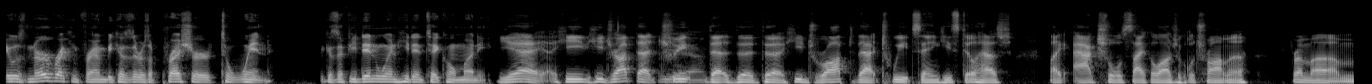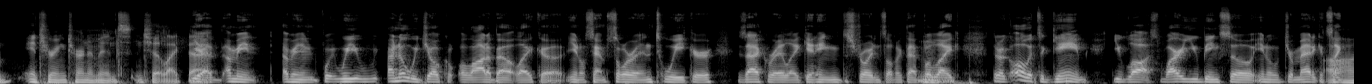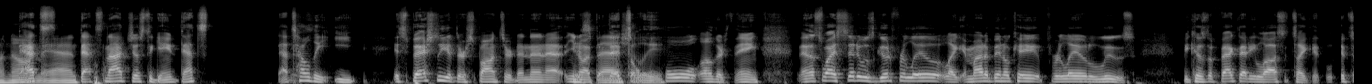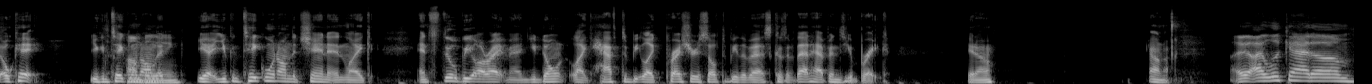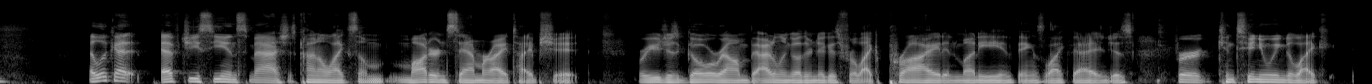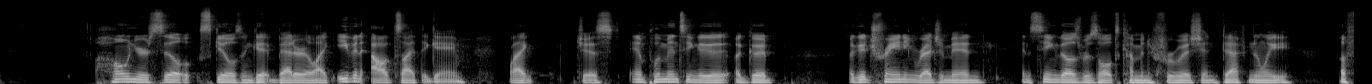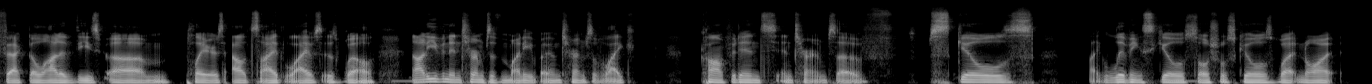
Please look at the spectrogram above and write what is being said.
it was nerve wracking for him because there was a pressure to win, because if he didn't win, he didn't take home money. Yeah, he he dropped that tweet Yeah. that the the he dropped that tweet saying he still has like actual psychological trauma from um entering tournaments and shit like that. Yeah, I mean, I mean, we, we I know we joke a lot about like uh you know Samsora and Tweek or Zackray like getting destroyed and stuff like that, but Mm. like they're like, oh, it's a game, you lost. Why are you being so you know dramatic? It's like Oh, no, that's man. that's not just a game. That's that's how they eat. Especially if they're sponsored, and then uh, you know that's a whole other thing, and that's why I said it was good for Leo. Like it might have been okay for Leo to lose, because the fact that he lost, it's like it, it's okay. You can take one on the yeah, you can take one on the chin and like and still be all right, man. You don't like have to be like pressure yourself to be the best because if that happens, you break. You know. I don't know. I, I look at um I look at FGC and Smash as kind of like some modern samurai type shit where you just go around battling other niggas for like pride and money and things like that and just for continuing to like hone your sil- skills and get better like even outside the game like just implementing a, a good a good training regimen and seeing those results come into fruition definitely affect a lot of these um, players outside lives as well. Not even in terms of money, but in terms of like confidence, in terms of skills, like living skills, social skills, whatnot.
